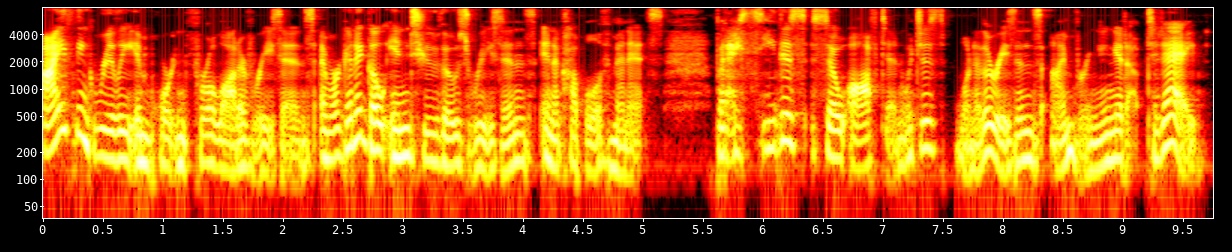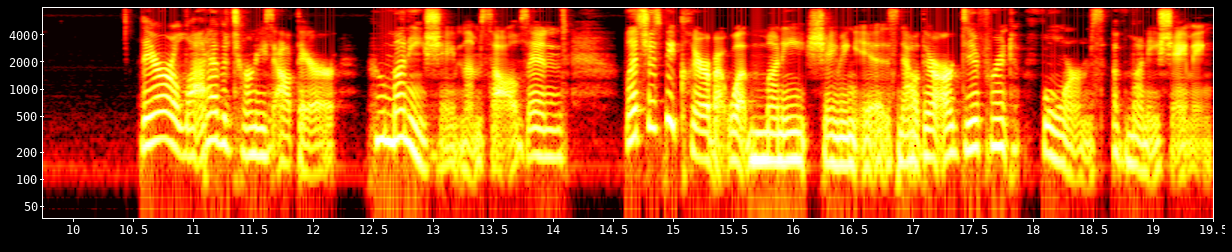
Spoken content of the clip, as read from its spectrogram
I think, really important for a lot of reasons. And we're going to go into those reasons in a couple of minutes. But I see this so often, which is one of the reasons I'm bringing it up today. There are a lot of attorneys out there who money shame themselves. And let's just be clear about what money shaming is. Now, there are different forms of money shaming.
